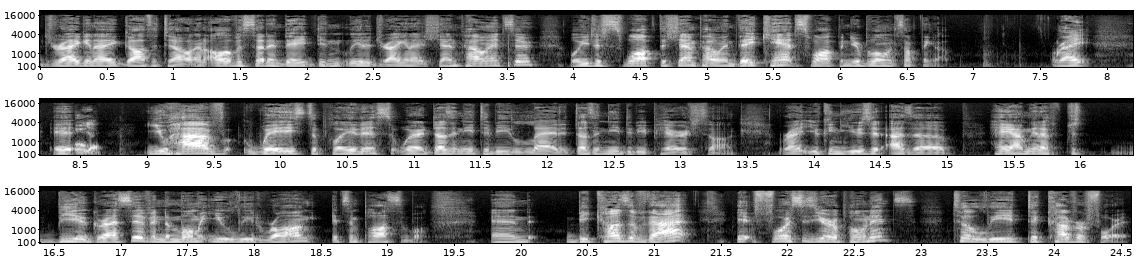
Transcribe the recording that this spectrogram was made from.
Dragonite Gothitelle, and all of a sudden they didn't lead a Dragonite Chien-Pao answer. Well, you just swap the Chien-Pao, and they can't swap, and you're blowing something up, right? It, Yeah. You have ways to play this where it doesn't need to be led. It doesn't need to be Perish Song, right? You can use it as a, hey, I'm gonna just be aggressive, and the moment you lead wrong, it's impossible. And because of that, it forces your opponents to lead to cover for it.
